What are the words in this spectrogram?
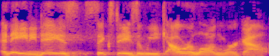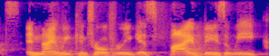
and 80 days, six days a week, hour long workouts, and nine week control freak is five days a week,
